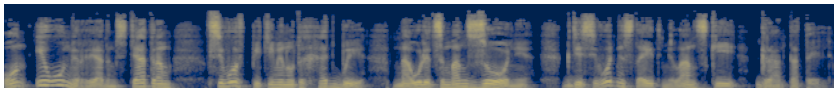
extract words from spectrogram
Он и умер рядом с театром всего в пяти минутах ходьбы на улице Манзони, где сегодня стоит миланский Гранд-отель.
